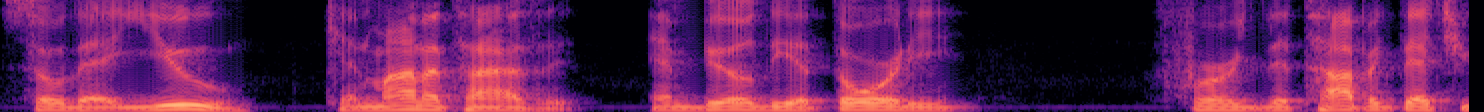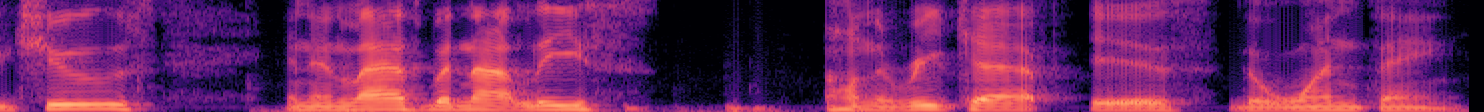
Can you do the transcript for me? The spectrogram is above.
so that you can monetize it and build the authority for the topic that you choose. And then last but not least, on the recap is the one thing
